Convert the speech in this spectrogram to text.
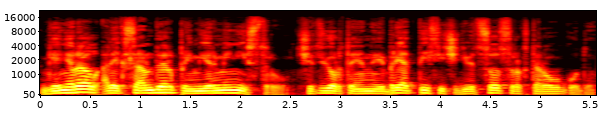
Генерал Александр премьер-министру 4 ноября 1942 года.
